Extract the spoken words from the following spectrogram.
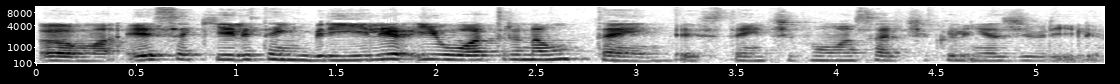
ama. Esse aqui, ele tem brilho e o outro não tem. Esse tem, tipo, umas articulinhas de brilho.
